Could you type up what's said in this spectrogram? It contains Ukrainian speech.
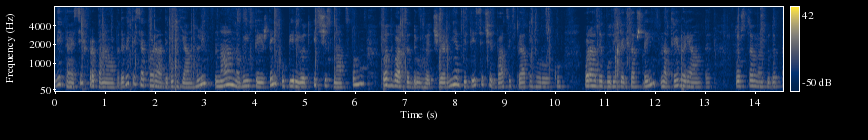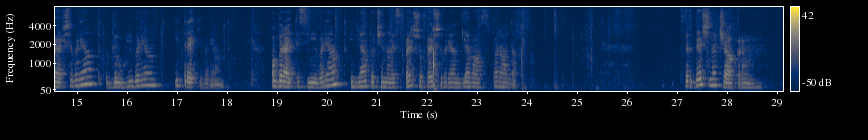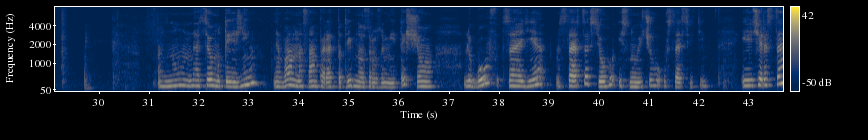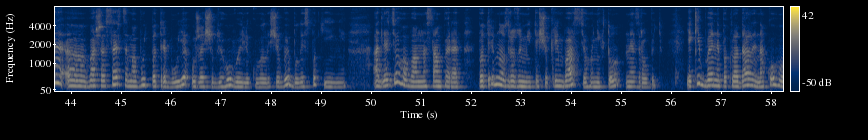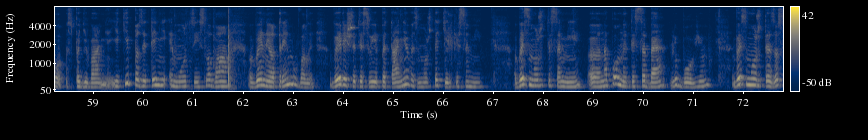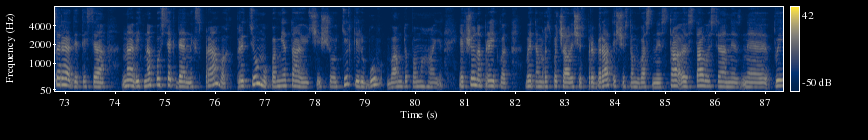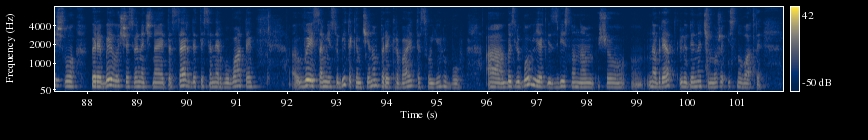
Вітаю всіх! Пропонуємо подивитися поради від янголів на новий тиждень у період із 16 по 22 червня 2025 року. Поради будуть, як завжди, на три варіанти. Тож це у нас буде перший варіант, другий варіант і третій варіант. Обирайте свій варіант, я починаю з першого. Перший варіант для вас порада. Сердечна чакра. Ну, на цьому тижні вам насамперед потрібно зрозуміти, що любов це є серце всього існуючого у всесвіті. І через це е, ваше серце, мабуть, потребує уже, щоб його вилікували, щоб ви були спокійні. А для цього вам насамперед потрібно зрозуміти, що крім вас цього ніхто не зробить. Які б ви не покладали на кого сподівання, які б позитивні емоції, слова ви не отримували, вирішити свої питання ви зможете тільки самі. Ви зможете самі е, наповнити себе любов'ю, ви зможете зосередитися навіть на повсякденних справах, при цьому пам'ятаючи, що тільки любов вам допомагає. Якщо, наприклад, ви там розпочали щось прибирати, щось там у вас не сталося, не, не вийшло, перебило щось, ви починаєте сердитися, нервувати. Ви самі собі таким чином перекриваєте свою любов. А без любові, як звісно, нам що е, навряд людина чи може існувати.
